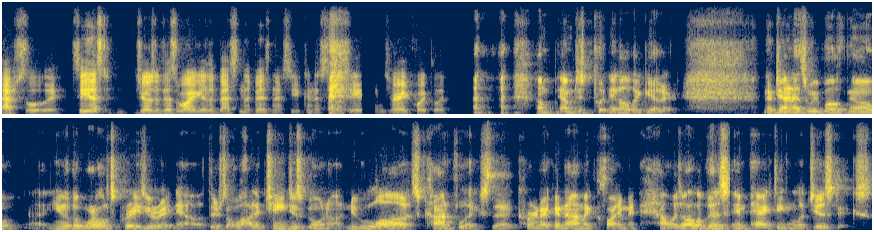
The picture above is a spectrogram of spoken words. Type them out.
Absolutely. See, this Joseph, this is why you're the best in the business. You can associate things very quickly. I'm, I'm just putting it all together. Now, John, as we both know, uh, you know, the world's crazy right now. There's a lot of changes going on, new laws, conflicts, the current economic climate. How is all of this impacting logistics?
